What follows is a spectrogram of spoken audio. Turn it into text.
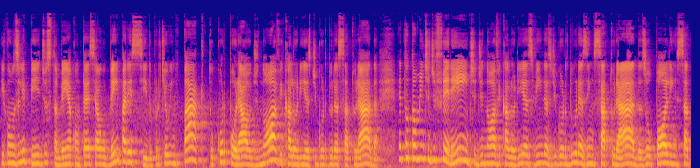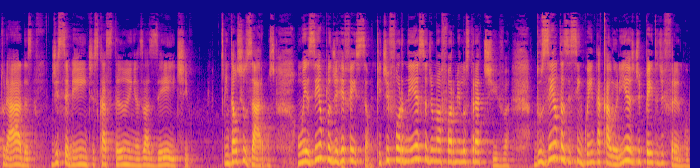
E com os lipídios também acontece algo bem parecido, porque o impacto corporal de 9 calorias de gordura saturada é totalmente diferente de 9 calorias vindas de gorduras insaturadas ou poliinsaturadas, de sementes, castanhas, azeite. Então, se usarmos um exemplo de refeição que te forneça de uma forma ilustrativa 250 calorias de peito de frango,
